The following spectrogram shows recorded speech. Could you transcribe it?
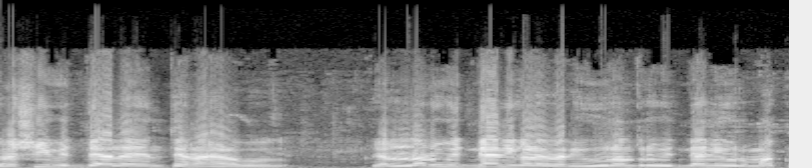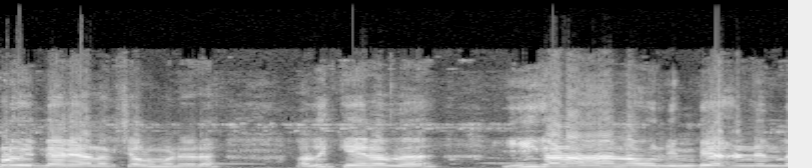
ಕೃಷಿ ವಿದ್ಯಾಲಯ ಅಂತ ನಾ ಹೇಳ್ಬೋದು. ಎಲ್ಲರೂ ವಿಜ್ಞಾನಿಗಳಿದ್ದಾರೆ ಇವ್ರಂದ್ರೂ ವಿಜ್ಞಾನಿ ಇವ್ರ ಮಕ್ಕಳು ವಿಜ್ಞಾನಿ ಆಗಕ್ಕೆ ಚಾಲು ಮಾಡ್ಯಾರ. ಅದಕ್ಕೇನದ ಈಗಣ ನಾವು ನಿಂಬೆ ಹಣ್ಣಿಂದ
